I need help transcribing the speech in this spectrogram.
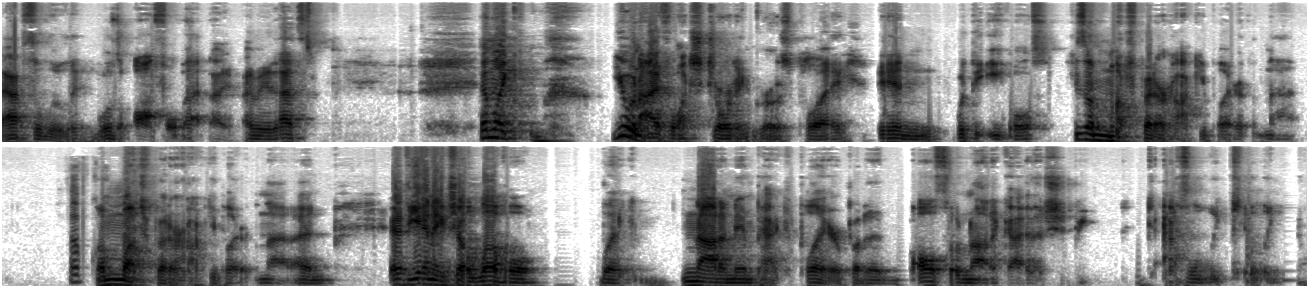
absolutely. It was awful that night. I mean, that's and like you and I've watched Jordan Gross play in with the Eagles. He's a much better hockey player than that. Of course. A much better hockey player than that. And at the NHL level, like not an impact player, but a, also not a guy that should be absolutely killing you.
